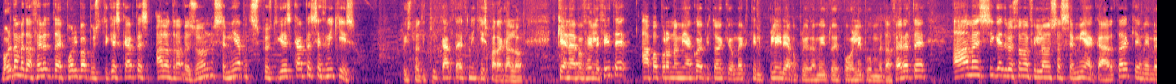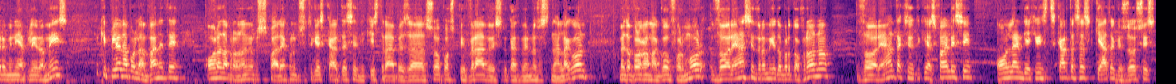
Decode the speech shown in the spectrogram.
Μπορείτε να μεταφέρετε τα υπόλοιπα πιστοτικέ κάρτες άλλων τραπεζών σε μία από τις πιστοτικέ κάρτες εθνικής. Πιστοτική κάρτα εθνικής, παρακαλώ. Και να υποφεληθείτε από προνομιακό επιτόκιο μέχρι την πλήρη αποπληρωμή του υπολείπου που μεταφέρετε, άμεση συγκέντρωση των οφειλών σας σε μία κάρτα και με ημερομηνία πληρωμής. Και πλέον απολαμβάνετε όλα τα προνόμια που σας παρέχουν οι πιστοτικές κάρτες Εθνικής Τράπεζας, όπως επιβράβευση του καθημερινού σας συναλλαγών με το πρόγραμμα Go for More, δωρεάν συνδρομή για τον πρώτο χρόνο, δωρεάν ταξιδιωτική ασφάλιση, online διαχείριση της κάρτας σας και άτοκες δόσεις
